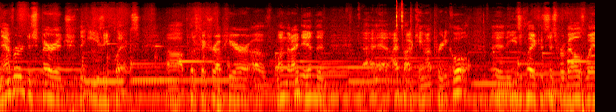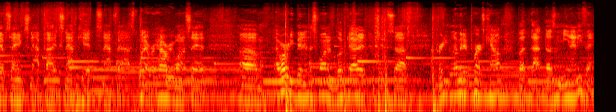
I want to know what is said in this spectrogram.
never disparage the Easy Clicks. Uh, I'll put a picture up here of one that I did that uh, I thought it came out pretty cool. Uh, the Easy Click is just Revell's way of saying snap tight, snap kit, snap fast, whatever, however you want to say it. Um, I've already been in this one and looked at it. It's uh, pretty limited parts count, but that doesn't mean anything.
